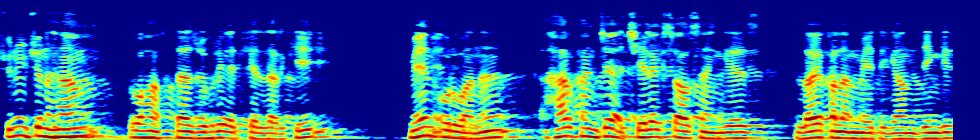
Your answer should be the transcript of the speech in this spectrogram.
Shuning uchun ham u haqda zuhriy aytganlarki men urvani har qancha chelak solsangiz loyqalanmaydigan dengiz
